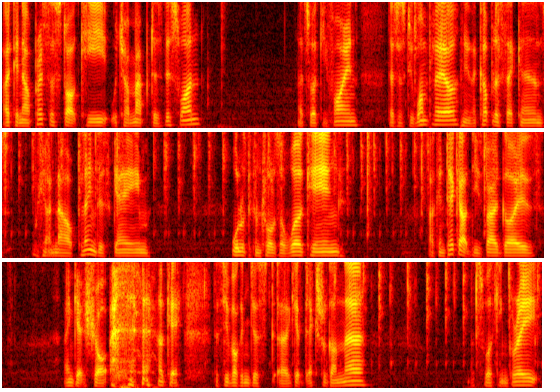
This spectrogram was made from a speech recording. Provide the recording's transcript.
I can now press the start key which I mapped as this one. That's working fine. Let's just do one player. And In a couple of seconds, we are now playing this game. All of the controls are working. I can take out these bad guys and get shot. okay, let's see if I can just uh, get the extra gun there. That's working great.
